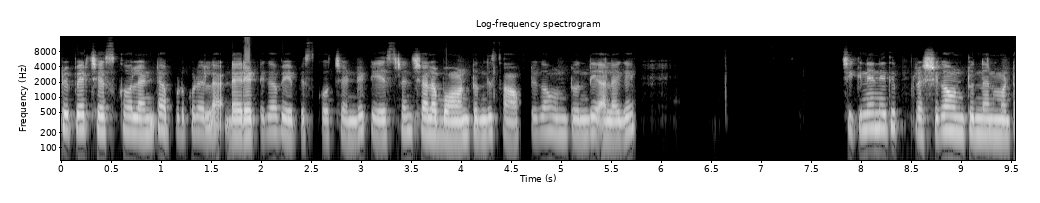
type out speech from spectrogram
ప్రిపేర్ చేసుకోవాలంటే అప్పుడు కూడా ఇలా డైరెక్ట్గా వేపేసుకోవచ్చండి. టేస్ట్ అనేది చాలా బాగుంటుంది సాఫ్ట్గా ఉంటుంది. అలాగే చికెన్ అనేది ఫ్రెష్గా ఉంటుందన్నమాట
